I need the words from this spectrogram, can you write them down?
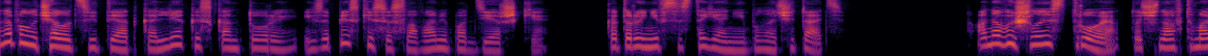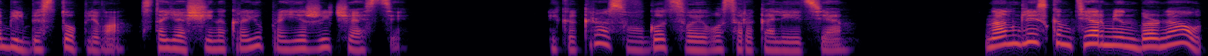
Она получала цветы от коллег из конторы и записки со словами поддержки, которые не в состоянии была читать. Она вышла из строя, точно автомобиль без топлива, стоящий на краю проезжей части. И как раз в год своего сорокалетия. На английском термин «burnout»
